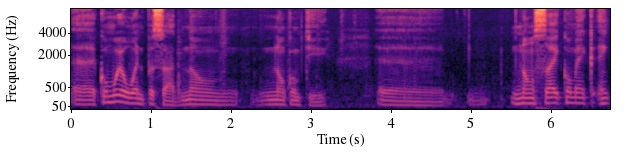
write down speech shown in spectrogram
Eh, como eu, o ano passado, não, não competi, eh, não sei como é que, em,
